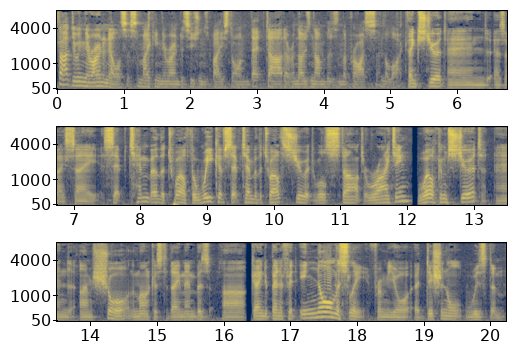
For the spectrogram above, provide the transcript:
start doing their own analysis and making their own decisions based on that data and those numbers and the price and the like. Thanks, Stuart. And as I say, September the 12th, the week of September the 12th, Stuart will start writing. Welcome, Stuart. And I'm sure the Marcus Today members are going to benefit enormously from your additional wisdom.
